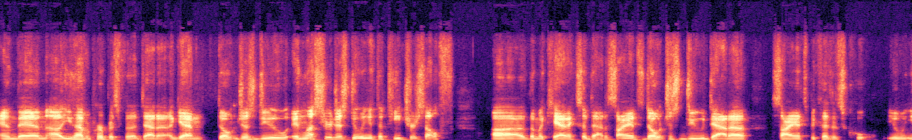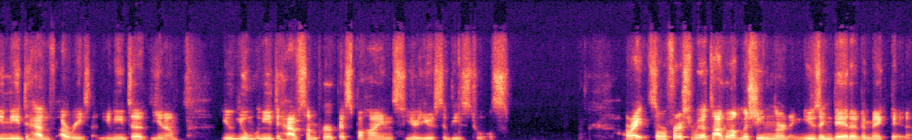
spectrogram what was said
And then uh, you have a purpose for that data. Again, don't just do unless you're just doing it to teach yourself uh, the mechanics of data science. Don't just do data science because it's cool. You you need to have a reason. You need to you know you you need to have some purpose behind your use of these tools. All right, so first we're going to talk about machine learning, using data to make data.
